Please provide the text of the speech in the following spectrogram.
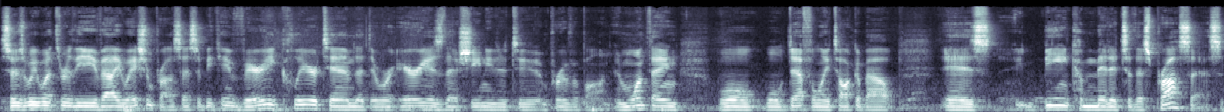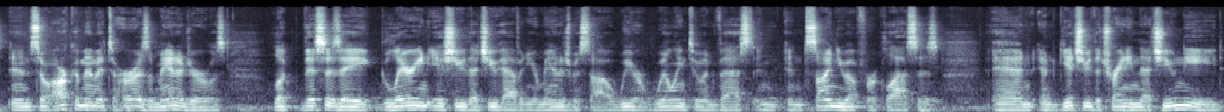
So as we went through the evaluation process, it became very clear, Tim, that there were areas that she needed to improve upon. And one thing we'll we'll definitely talk about is being committed to this process. And so our commitment to her as a manager was look, this is a glaring issue that you have in your management style. We are willing to invest and, and sign you up for classes and, and get you the training that you need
